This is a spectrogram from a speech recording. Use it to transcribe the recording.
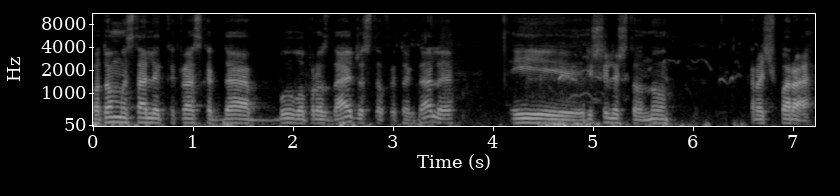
потом мы стали как раз, когда был вопрос дайджестов и так далее, и решили, что, ну, короче, пора.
